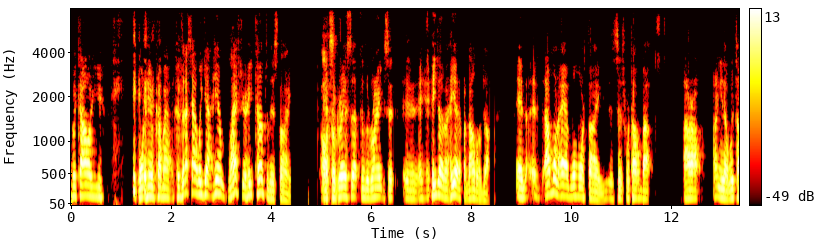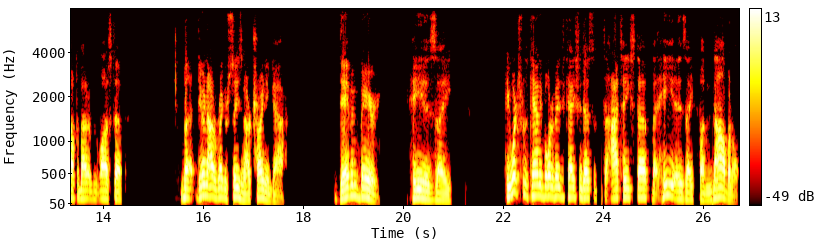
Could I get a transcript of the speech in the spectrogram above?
we call you. Want him to come out because that's how we got him last year. He come to this thing and Awesome. progress up through the ranks. And, and he done. He had a phenomenal job. And uh, I want to add one more thing since we're talking about our. uh, You know, we talked about a lot of stuff, but during our regular season, our training guy, Devin Berry, he is a. He works for the county board of education, does the, the IT stuff, but he is a phenomenal,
